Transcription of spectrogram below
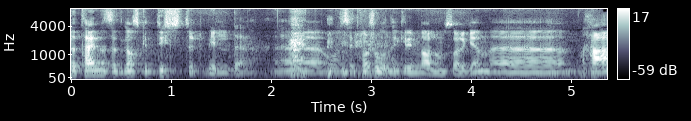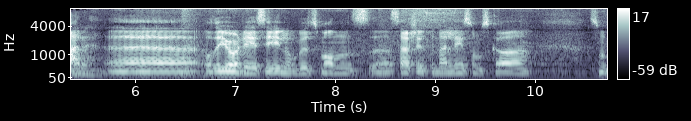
det tegnes et ganske dystert bilde eh, over situasjonen i kriminalomsorgen eh, her. Eh, og det gjør det i Sivilombudsmannens eh, særskilte melding som skal som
